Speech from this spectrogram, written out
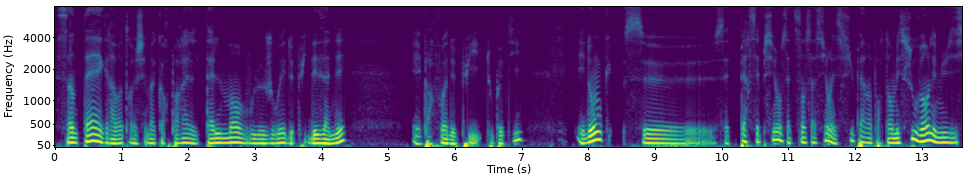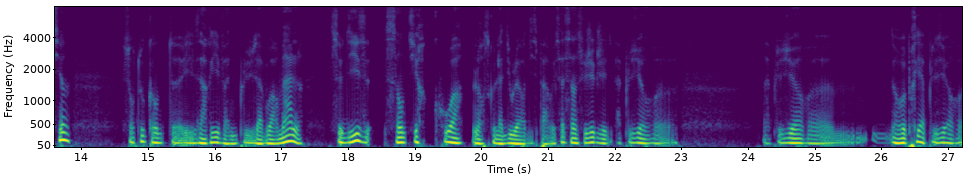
s'intègre à votre schéma corporel tellement vous le jouez depuis des années, et parfois depuis tout petit. Et donc, ce, cette perception, cette sensation est super importante. Mais souvent, les musiciens, surtout quand euh, ils arrivent à ne plus avoir mal, se disent sentir quoi lorsque la douleur disparaît. Ça, c'est un sujet que j'ai à plusieurs, euh, à plusieurs euh, repris, à plusieurs,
